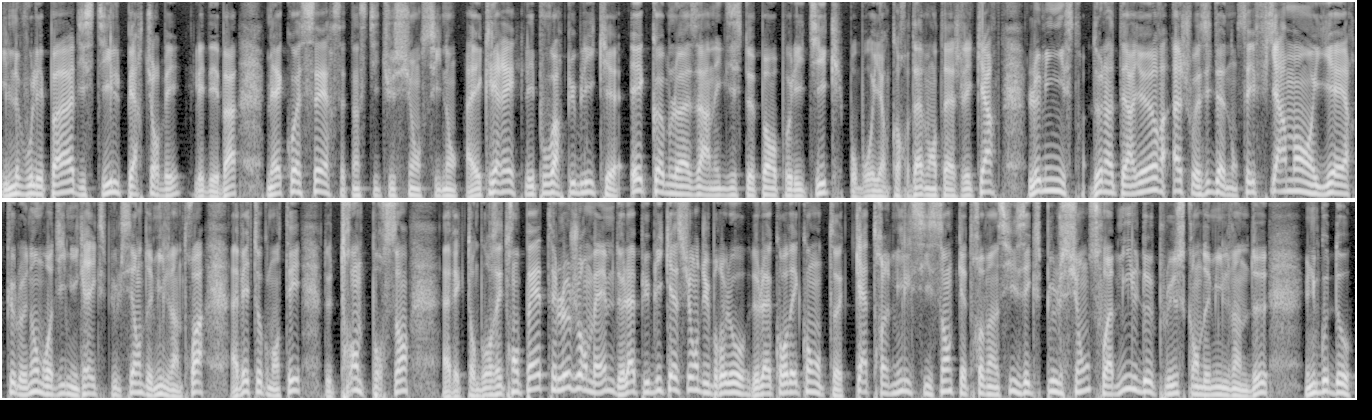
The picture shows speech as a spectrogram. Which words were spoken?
Ils ne voulaient pas, disent-ils, perturber les débats. Mais à quoi sert cette institution sinon À éclairer les pouvoirs publics? Et comme le hasard n'existe pas en politique, pour brouiller encore davantage les cartes, le ministre de l'Intérieur a choisi d'annoncer fièrement hier que le nombre d'immigrés expulsés en 2023 avait augmenté de 30%, avec tambours et trompettes, le jour même de la publication du brûlot de la Cour des comptes. 4686 expulsions, soit 1000 de plus qu'en 2022. Une goutte d'eau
